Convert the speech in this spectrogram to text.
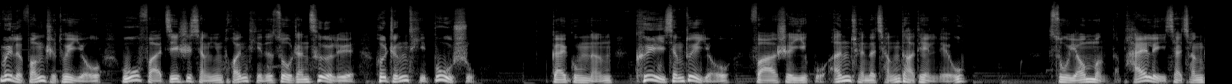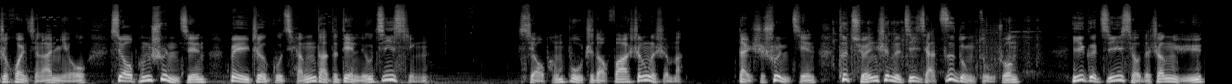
为了防止队友无法及时响应团体的作战策略和整体部署，该功能可以向队友发射一股安全的强大电流。苏瑶猛地拍了一下强制唤醒按钮，小鹏瞬间被这股强大的电流击醒。小鹏不知道发生了什么，但是瞬间他全身的机甲自动组装。一个极小的章鱼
